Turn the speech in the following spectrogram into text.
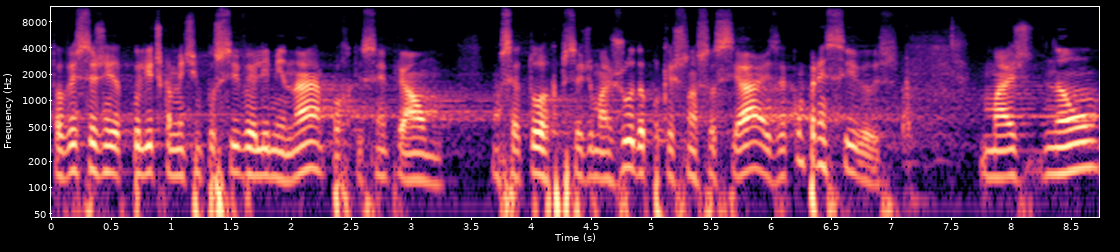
talvez seja politicamente impossível eliminar, porque sempre há um, um setor que precisa de uma ajuda por questões sociais, é compreensível isso, mas não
